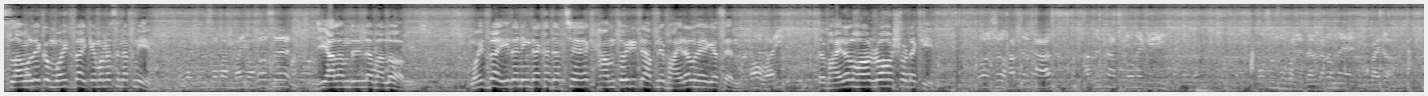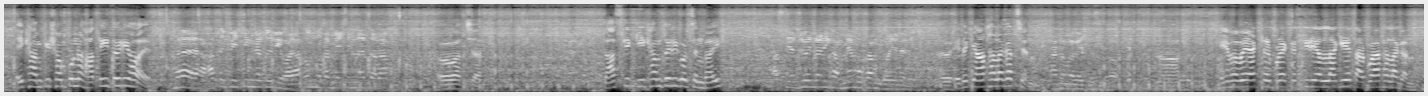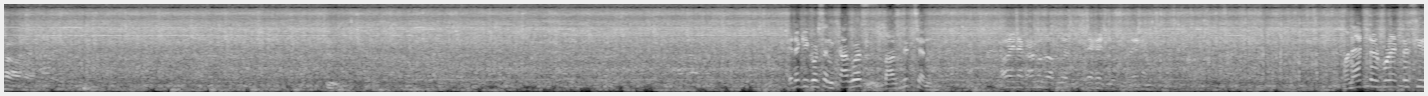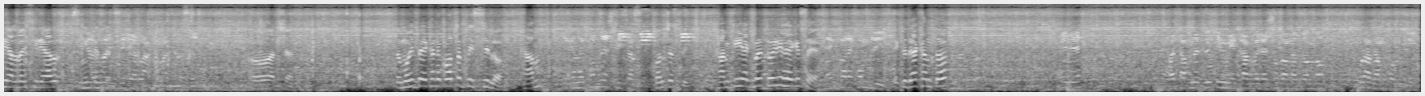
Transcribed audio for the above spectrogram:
আসসালামু আলাইকুম মোহিত ভাই কেমন আছেন আপনি? ভাই ভালো আছেন? জি আলহামদুলিল্লাহ ভালো। মোহিত ভাই ইদানিং দেখা যাচ্ছে খাম তৈরিতে আপনি ভাইরাল হয়ে গেছেন। ভাই। তো ভাইরাল হওয়ার রহস্যটা কি? হাতের কাজ। হাতের কাজ তো অনেকেই পছন্দ করে যার কারণে ভাইরাল। এই খাম কি সম্পূর্ণ হাতেই তৈরি হয়? হ্যাঁ হাতে ফিটিংটা তৈরি হয় আর অন্যটা মেশিনের দ্বারা ও আচ্ছা। তো আজকে কি খাম তৈরি করছেন ভাই? আজকে জুয়েলারি খাম মেমো খাম করে এটা কি আঠা লাগাচ্ছেন? আটা লাগাইতেছি এইভাবে একটার পর একটা সিরিয়াল লাগিয়ে তারপর আঠা লাগান। হ্যাঁ হ্যাঁ। এটা কি করছেন? কাগজ বাস দিচ্ছেন? এটা কাগজ আপনার দেখাইতেছি দেখেন। মানে একটার পর একটা সিরিয়াল বাই সিরিয়াল সিরিয়াল ও আচ্ছা। তো মোহিত এখানে কত পিস ছিল? খাম? এখানে পঞ্চাশ পিস আছে। পঞ্চাশ পিস খাম কি একবারে তৈরি হয়ে গেছে? একবারে কমপ্লিট একটু দেখান তো। এই যে হয়তো আপনার দুই তিন মিনিট লাগবে এটা শুকানোর জন্য। পুরা দাম কমপ্লিট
